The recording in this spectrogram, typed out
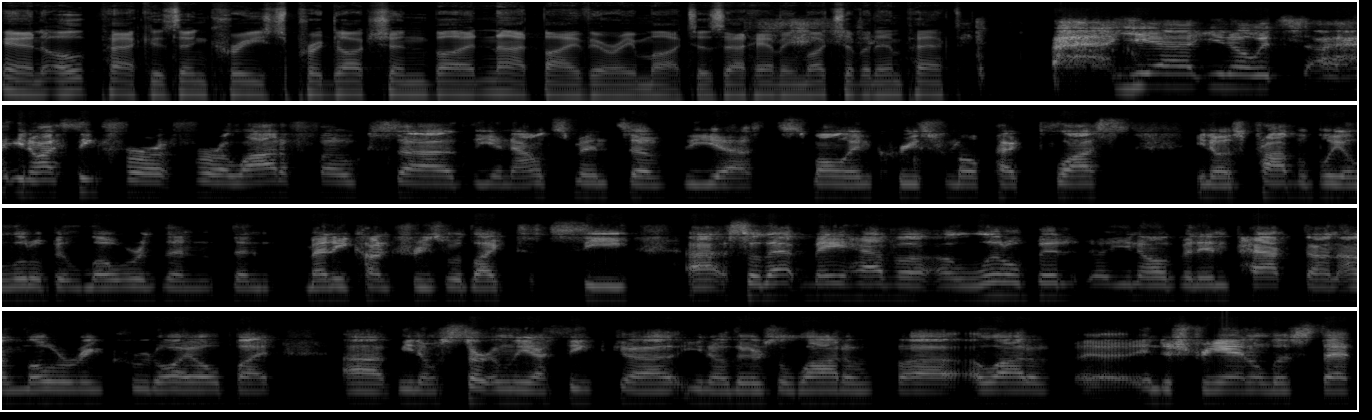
And OPEC has increased production, but not by very much. Is that having much of an impact? Yeah, you know, it's uh, you know, I think for for a lot of folks, uh, the announcement of the, uh, small increase from OPEC Plus, you know, is probably a little bit lower than than many countries would like to see. Uh, so that may have a, a little bit, uh, you know, of an impact on on lowering crude oil, but uh, you know, certainly, I think you know, there's a lot of a lot of industry analysts that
